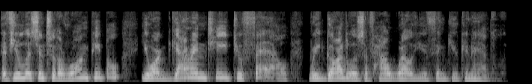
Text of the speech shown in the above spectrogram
If you listen to the wrong people, you are guaranteed to fail, regardless of how well you think you can handle it.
